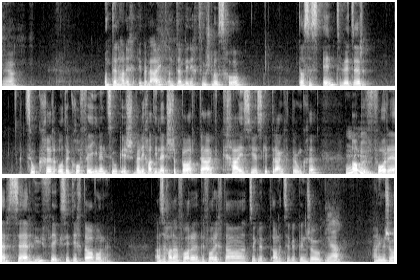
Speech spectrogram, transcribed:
Ja. Und dann habe ich überlegt und dann bin ich zum Schluss gekommen, dass es entweder Zucker- oder Koffeinentzug ist, weil ich habe die letzten paar Tage kein Süßgetränk getrunken, aber vorher sehr häufig, seit ich da wohne. Also ich habe auch vorher, bevor ich da gezügelt- angezügelt bin, schon, Ja. habe ich mir schon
